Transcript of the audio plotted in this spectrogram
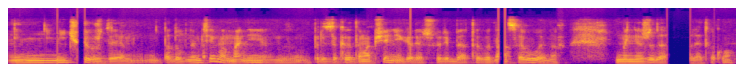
не, не чуждые подобным темам, они при закрытом общении говорят, что ребята, вы нация воинов. Мы не ожидали такого.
